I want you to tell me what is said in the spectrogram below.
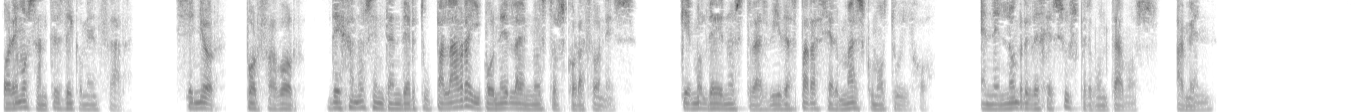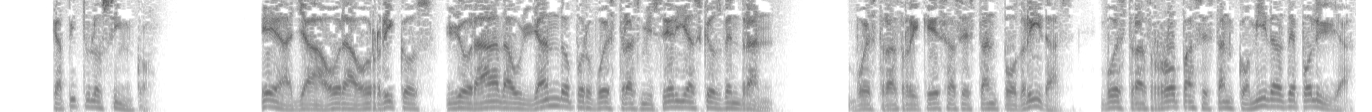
Oremos antes de comenzar. Señor, por favor, déjanos entender tu palabra y ponerla en nuestros corazones. Que moldee nuestras vidas para ser más como tu Hijo. En el nombre de Jesús preguntamos. Amén. Capítulo 5 He allá ahora, oh ricos, llorad aullando por vuestras miserias que os vendrán. Vuestras riquezas están podridas, vuestras ropas están comidas de polilla.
